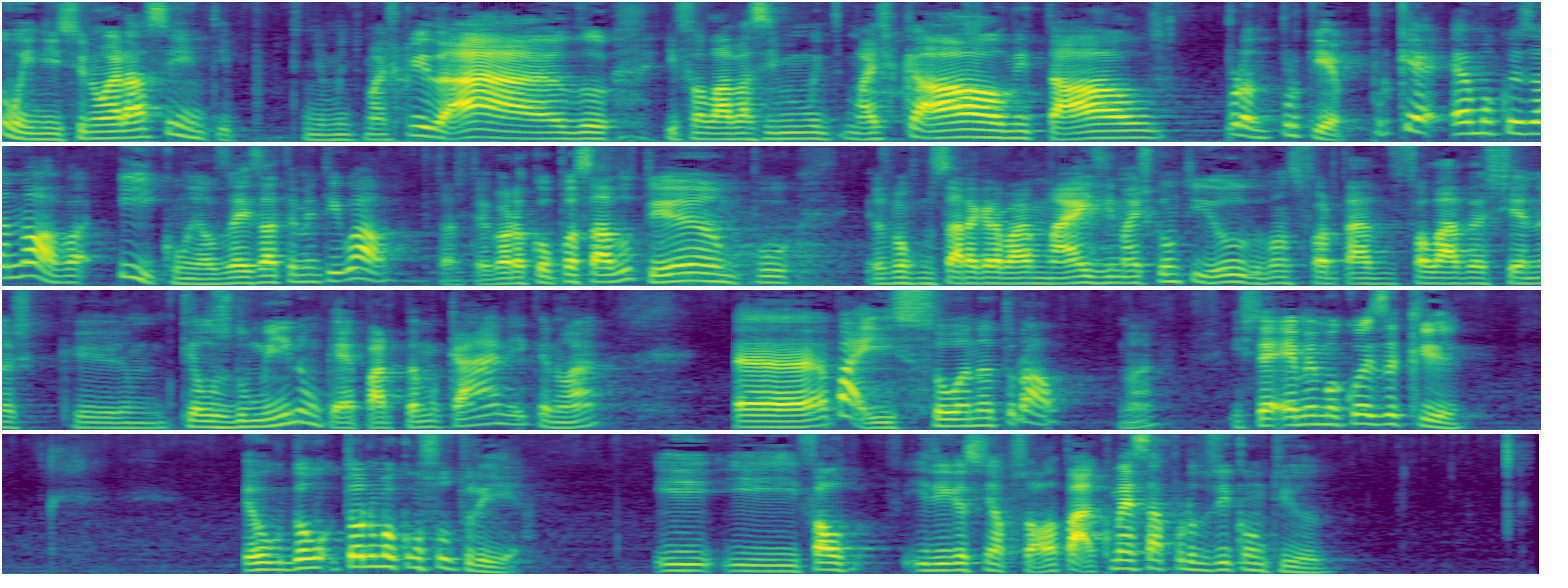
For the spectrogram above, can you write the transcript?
No início não era assim, tipo, tinha muito mais cuidado e falava assim muito mais calmo e tal. Pronto, porquê? Porque é uma coisa nova e com eles é exatamente igual. Portanto, agora com o passar do tempo, eles vão começar a gravar mais e mais conteúdo, vão se fartar de falar das cenas que, que eles dominam, que é a parte da mecânica, não é? Uh, pá, isso soa natural, não é? Isto é, é a mesma coisa que eu estou numa consultoria e, e, falo, e digo assim ao pessoal, pá, começa a produzir conteúdo.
